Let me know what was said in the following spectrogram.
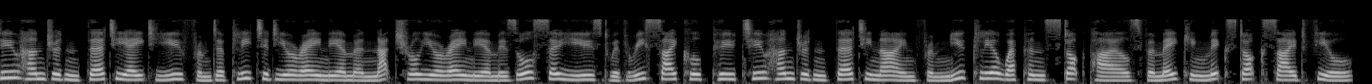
238U from depleted uranium and natural uranium is also used with recycled Pu-239 from nuclear weapons stockpiles for making mixed oxide fuel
